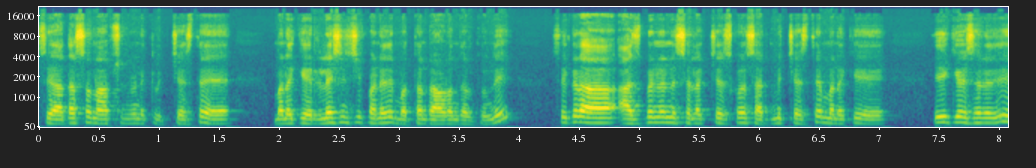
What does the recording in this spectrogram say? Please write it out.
సో అదర్స్ అనే ఆప్షన్ మీద క్లిక్ చేస్తే మనకి రిలేషన్షిప్ అనేది మొత్తం రావడం జరుగుతుంది. సో ఇక్కడ హస్బెండ్ అని సెలెక్ట్ చేసుకొని సబ్మిట్ చేస్తే మనకి ఈ కేసు అనేది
